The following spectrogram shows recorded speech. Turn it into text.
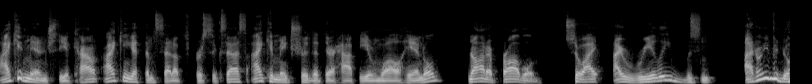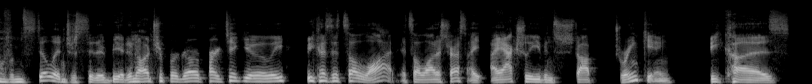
I can manage the account. I can get them set up for success. I can make sure that they're happy and well handled. Not a problem. So I, I really was, I don't even know if I'm still interested in being an entrepreneur, particularly because it's a lot. It's a lot of stress. I, I actually even stopped drinking because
